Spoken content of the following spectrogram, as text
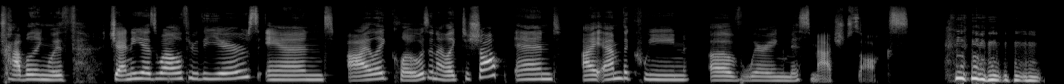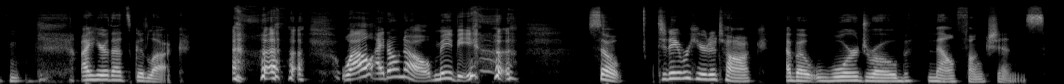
traveling with Jenny as well through the years. And I like clothes and I like to shop. And I am the queen of wearing mismatched socks. I hear that's good luck. well, I don't know. Maybe. so, today we're here to talk about wardrobe malfunctions.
